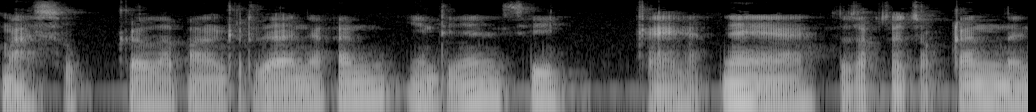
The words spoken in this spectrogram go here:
masuk ke lapangan kerjanya kan intinya sih kayaknya ya cocok-cocokkan dan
